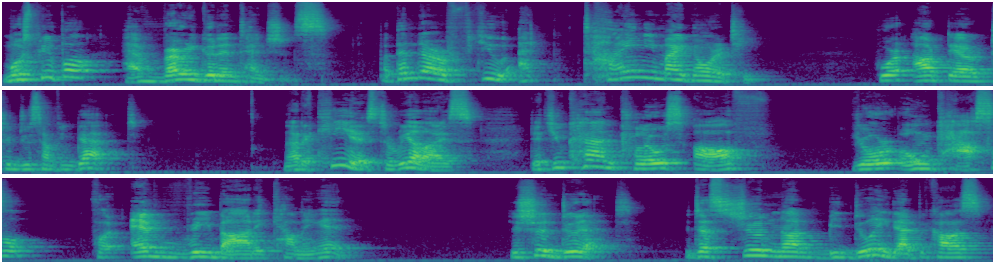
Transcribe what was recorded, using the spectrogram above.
Most people have very good intentions. But then there are a few, a tiny minority, who are out there to do something bad. Now, the key is to realize that you can't close off your own castle for everybody coming in. You shouldn't do that. You just should not be doing that because,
